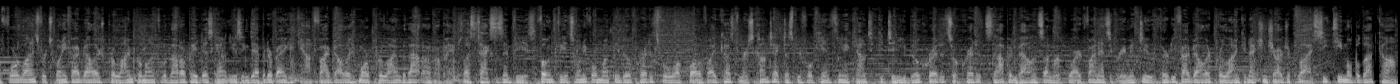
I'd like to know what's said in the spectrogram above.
of four lines for $25 per line per month with auto pay discount using debit or bank account. $5 more per line without auto pay, plus taxes and fees. Phone fee at 24 monthly bill credits for well qualified customers. Contact us before canceling account to continue bill credits or credit stop and balance on required finance agreement due. $35 per line connection charge applies. Ctmobile.com.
